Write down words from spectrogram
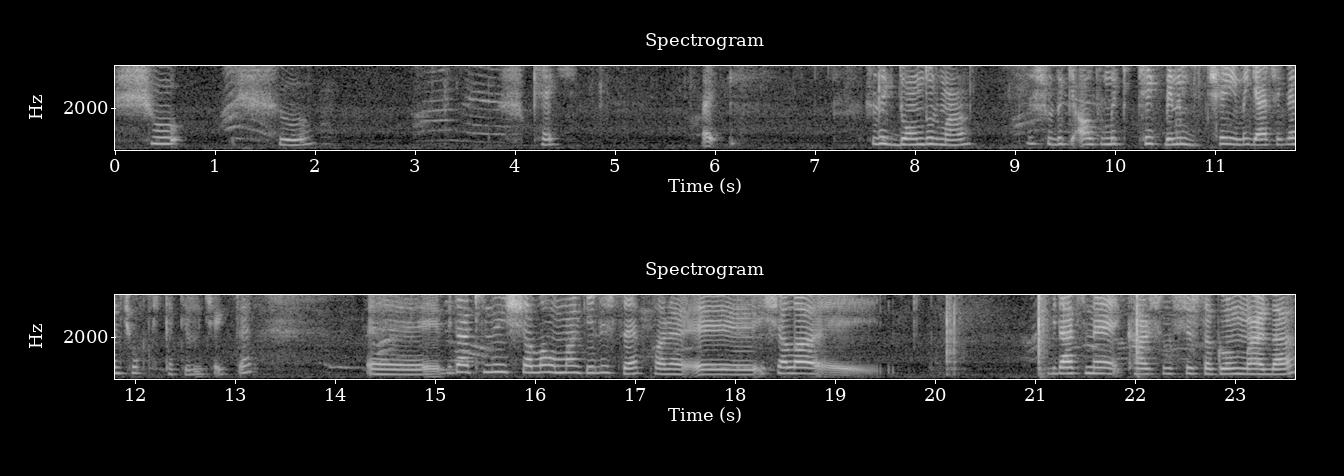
Şu şu şu kek. Ay. Şuradaki dondurma. Şuradaki altındaki kek benim şeyimi gerçekten çok dikkatimi çekti. Ee, bir dahakine inşallah onlar gelirse para ee, inşallah ee, bir dahakine karşılaşırsak onlarla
